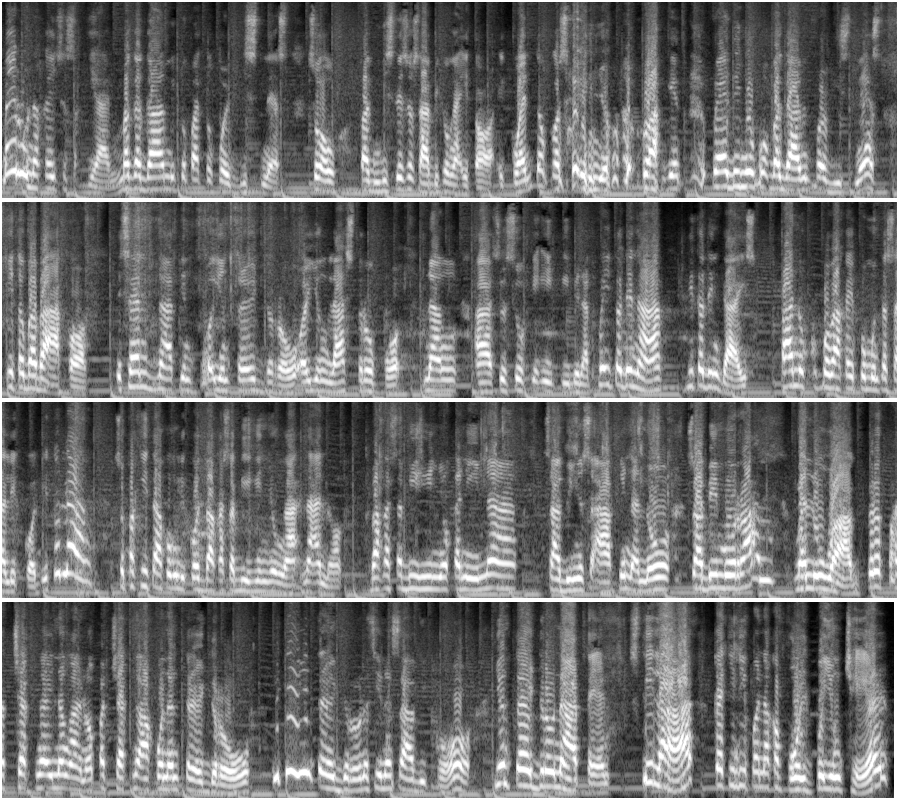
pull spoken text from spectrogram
mayroon na kayo sasakyan, magagamit ko pa to for business. So, pag business, so sabi ko nga ito, ikwento ko sa inyo bakit pwede nyo po magamit for business. Ito ba ba ako? I-send natin po yung third row or yung last row po ng ah, Suzuki ATV natin. Pero ito din ha, dito din guys, paano ko pa ba kayo pumunta sa likod? Ito lang. So, pakita kong likod, baka sabihin nyo nga na ano, baka sabihin nyo kanina, Sabi niyo sa akin, ano, sabi mo, Ram, maluwag. Pero pa-check nga ng ano, pa-check nga ako ng third row. Ito yung third row na sinasabi ko. Yung third row natin, still ha, kahit hindi pa naka-fold po yung chair,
